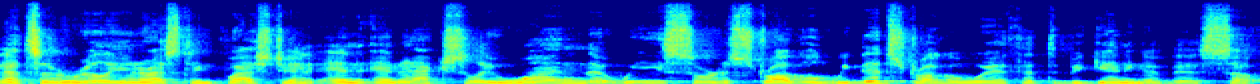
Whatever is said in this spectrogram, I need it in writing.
That's a really interesting question, and and actually one that we sort of struggled. We did struggle with at the beginning of this. So,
